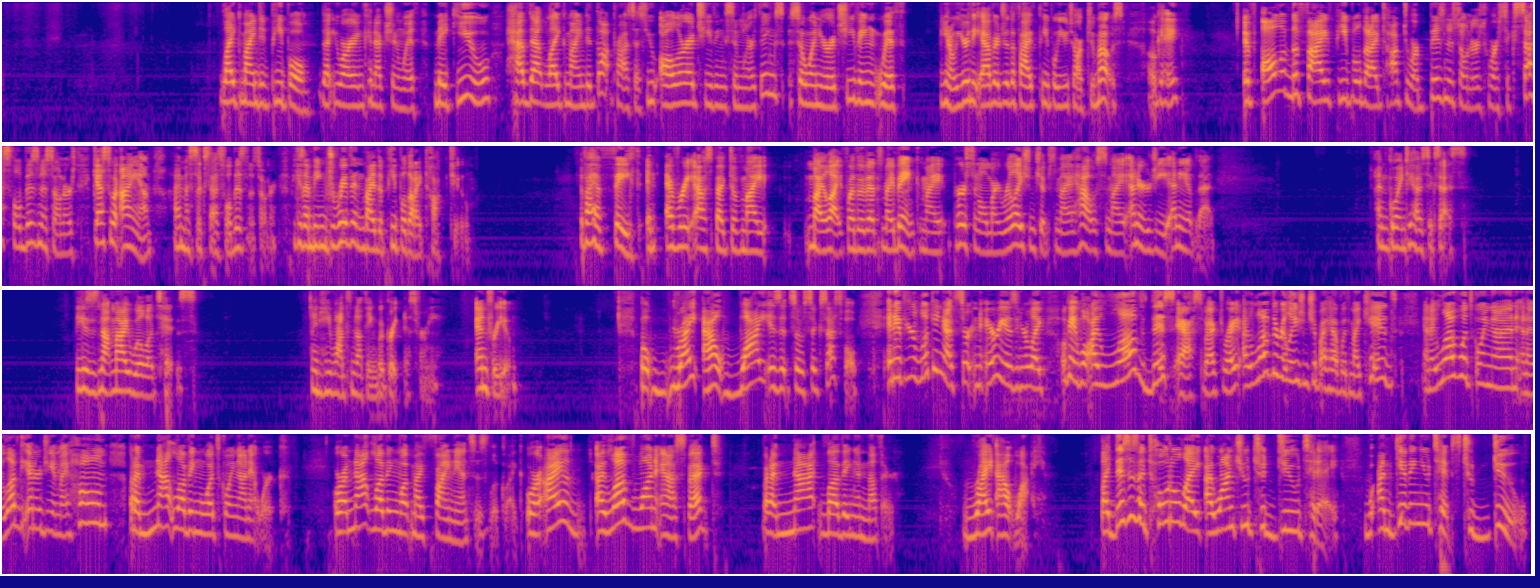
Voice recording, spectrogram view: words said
like minded people that you are in connection with make you have that like minded thought process. You all are achieving similar things. So when you're achieving with, you know, you're the average of the five people you talk to most, okay? If all of the five people that I talk to are business owners who are successful business owners, guess what I am? I'm a successful business owner because I'm being driven by the people that I talk to. If I have faith in every aspect of my my life, whether that's my bank, my personal, my relationships, my house, my energy, any of that. I'm going to have success. Because it's not my will, it's His. And He wants nothing but greatness for me and for you but write out why is it so successful? And if you're looking at certain areas and you're like okay well i love this aspect right? I love the relationship i have with my kids and i love what's going on and i love the energy in my home but i'm not loving what's going on at work. Or i'm not loving what my finances look like. Or i i love one aspect but i'm not loving another. Write out why. Like this is a total like i want you to do today I'm giving you tips to do.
